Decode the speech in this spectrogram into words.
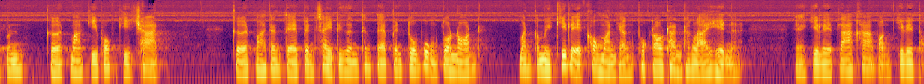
สมันเกิดมากี่ภพกี่ชาติ เกิดมาตั้งแต่เป็นไส้เดือน ตั้งแต่เป็นตัวบุ้งตัวนอน มันก็มีกิเลสของมันอย่างพวกเราท่านทั้งหลายเห็นนะกิเลสราคะบังกิเลสโท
